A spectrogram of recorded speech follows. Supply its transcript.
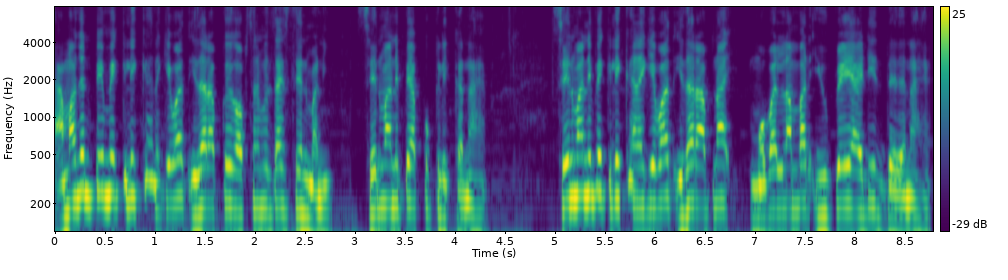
अमेजन पे में क्लिक करने के बाद इधर आपको एक ऑप्शन मिलता है सेंड मनी सेंड मनी पे आपको क्लिक करना है। सेंड मनी पे क्लिक करने के बाद इधर अपना मोबाइल नंबर यू पी दे देना है।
